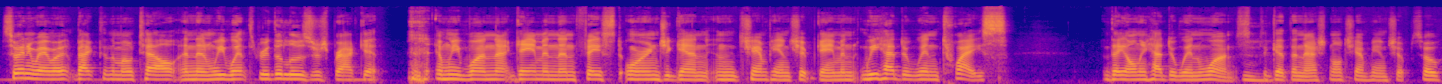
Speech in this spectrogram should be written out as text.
So anyway, I went back to the motel, and then we went through the losers bracket, and we won that game, and then faced Orange again in the championship game, and we had to win twice. They only had to win once to get the national championship. So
